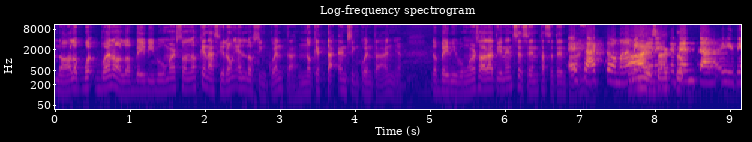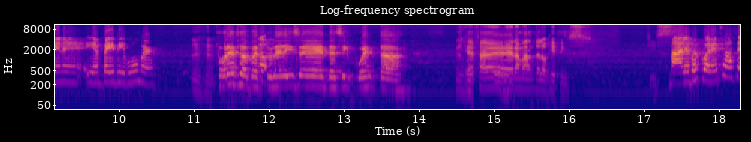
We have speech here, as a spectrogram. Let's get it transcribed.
no, los bu- bueno, los baby boomers son los que nacieron en los 50, no que están en 50 años. Los baby boomers ahora tienen 60, 70 años. Exacto, mami Ah, tiene exacto. 70 y tiene y es baby boomer. Por eso, pues tú le dices de 50, Mi jefe Este- era más de los hippies. Jeez. Vale, pues por eso hace-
